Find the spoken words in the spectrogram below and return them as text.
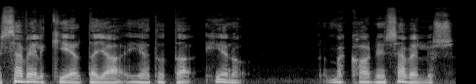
sävelkieltä ja, ja tota, hieno McCartneyn sävellys.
